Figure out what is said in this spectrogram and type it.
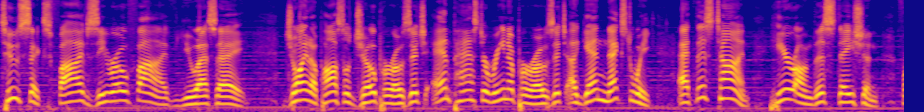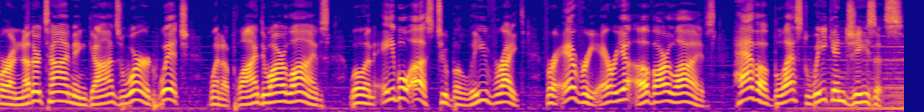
26505 USA. Join Apostle Joe Perozich and Pastor Rena Perozich again next week at this time here on this station for another time in God's Word, which, when applied to our lives, will enable us to believe right for every area of our lives. Have a blessed week in Jesus.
